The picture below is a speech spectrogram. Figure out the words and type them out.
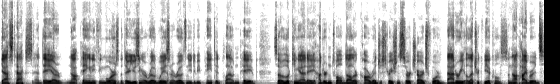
gas tax, and they are not paying anything more, but they're using our roadways, and our roads need to be painted, plowed, and paved. So, looking at a $112 car registration surcharge for battery electric vehicles, so not hybrids.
